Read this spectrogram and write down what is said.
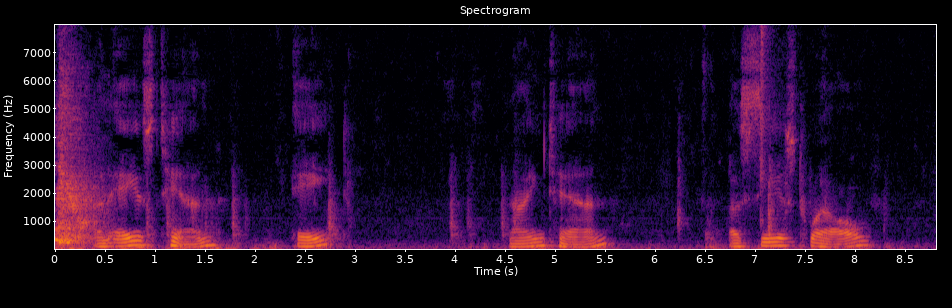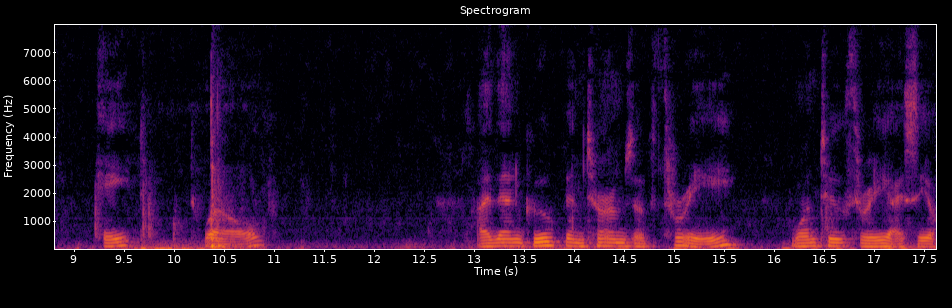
an A is 10, 8, 9, 10. A C is 12, 8, 12. I then group in terms of 3. 1, 2, 3, I see a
